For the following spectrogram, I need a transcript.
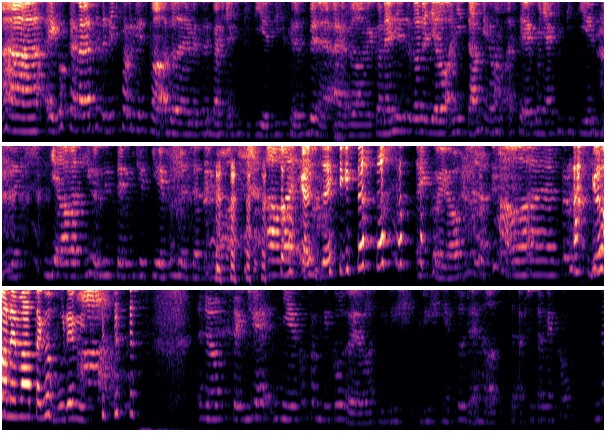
A jako kamarád se mi teď fakt vysmál a byl jenom jako, ty máš nějaký PTSD z kresby, ne? A já byla jako, ne, mně se to nedělo ani tam, já mám asi jako nějaký PTSD ze vzdělávacího systému v České republice, ty vole. to Ale má každý. jako jo, ale A prostě... kdo ho nemá, tak ho bude mít. A- No, takže mě jako fakt vykoluje vlastně, když, když něco jde hladce a přitom jako ne,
